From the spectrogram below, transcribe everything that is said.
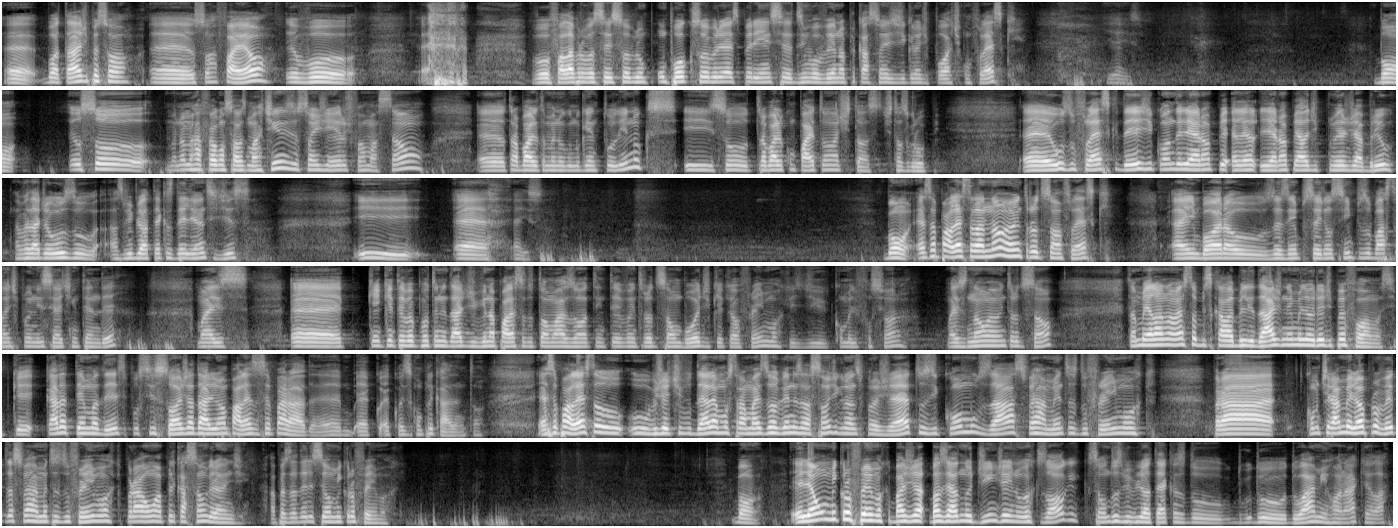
É, boa tarde, pessoal. É, eu sou Rafael. Eu vou vou falar para vocês sobre um, um, pouco sobre a experiência desenvolvendo aplicações de grande porte com Flask. E é isso. Bom, eu sou meu nome é Rafael Gonçalves Martins. Eu sou engenheiro de formação. É, eu trabalho também no, no Gentoo Linux e sou trabalho com Python à distância, distância group. É, eu uso o Flask desde quando ele era, uma, ele era uma piada de 1 de abril. Na verdade, eu uso as bibliotecas dele antes disso. E é, é isso. Bom, essa palestra ela não é uma introdução a Flask, é, embora os exemplos sejam simples o bastante para o iniciante entender. Mas é, quem, quem, teve a oportunidade de vir na palestra do Tomás ontem teve uma introdução boa de o que é o framework, de como ele funciona. Mas não é uma introdução. Também ela não é sobre escalabilidade nem melhoria de performance, porque cada tema desse, por si só, já daria uma palestra separada. É, é, é coisa complicada. Então, essa palestra, o, o, objetivo dela é mostrar mais organização de grandes projetos e como usar as ferramentas do framework para... como tirar melhor proveito das ferramentas do framework para uma aplicação grande, apesar dele ser um micro framework. Bom, ele é um microframework baseado no Jinja e no Workzog, que são duas bibliotecas do, do, do, Armin Honaker lá,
